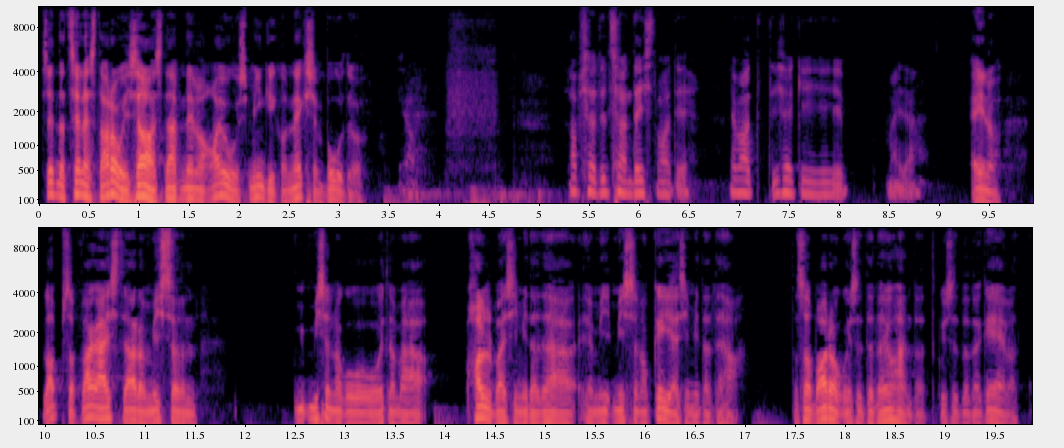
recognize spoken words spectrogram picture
see, et nad sellest aru ei saa, see tähendab, neil on ajus mingi connection puudu. lapsed üldse on teistmoodi, nemad isegi, ma ei tea. ei noh, laps saab väga hästi aru, mis on, mis on nagu ütleme, halb asi, mida teha ja mi-, mis on okei okay asi, mida teha. ta saab aru, kui sa teda juhendad, kui sa teda keelad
